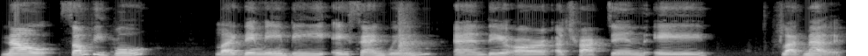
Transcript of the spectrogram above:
Now, some people, like they may be a sanguine and they are attracting a phlegmatic.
